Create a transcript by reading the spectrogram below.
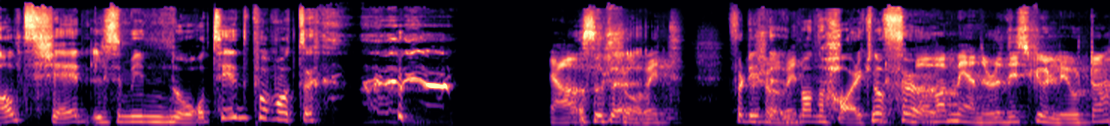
Alt skjer liksom i nåtid, på en måte. Ja, Altså, for så vidt. Fordi For så vidt. man har ikke noe Hva, hva mener du de skulle gjort, da?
